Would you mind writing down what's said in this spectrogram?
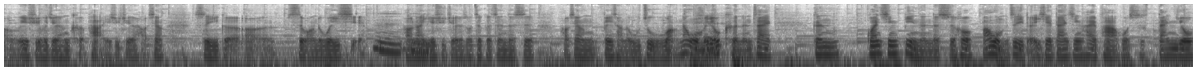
好，也许会觉得很可怕，也许觉得好像是一个呃死亡的威胁。嗯，好，那也许觉得说这个真的是好像非常的无助无望。那我们有可能在跟关心病人的时候，把我们自己的一些担心、害怕或是担忧，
